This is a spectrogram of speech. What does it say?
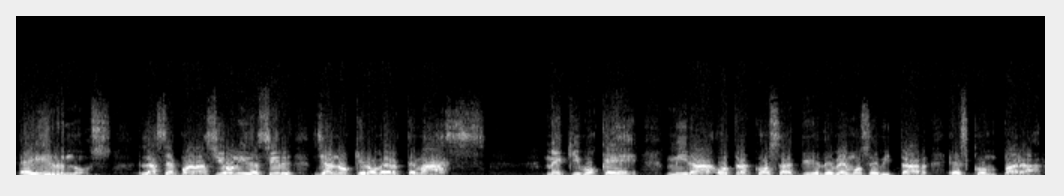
e irnos, la separación y decir, ya no quiero verte más. Me equivoqué. Mira, otra cosa que debemos evitar es comparar.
